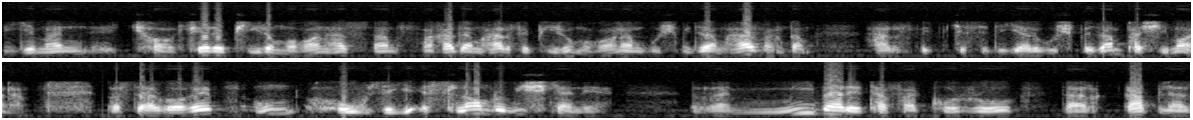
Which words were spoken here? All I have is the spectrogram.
میگه من چاکر پیر مغان هستم فقط هم حرف پیر و مغانم گوش میدم هر وقتم حرف کسی دیگر رو گوش بدم پشیمانم. پس در واقع اون حوزه اسلام رو میشکنه و می‌بره تفکر رو در قبل از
